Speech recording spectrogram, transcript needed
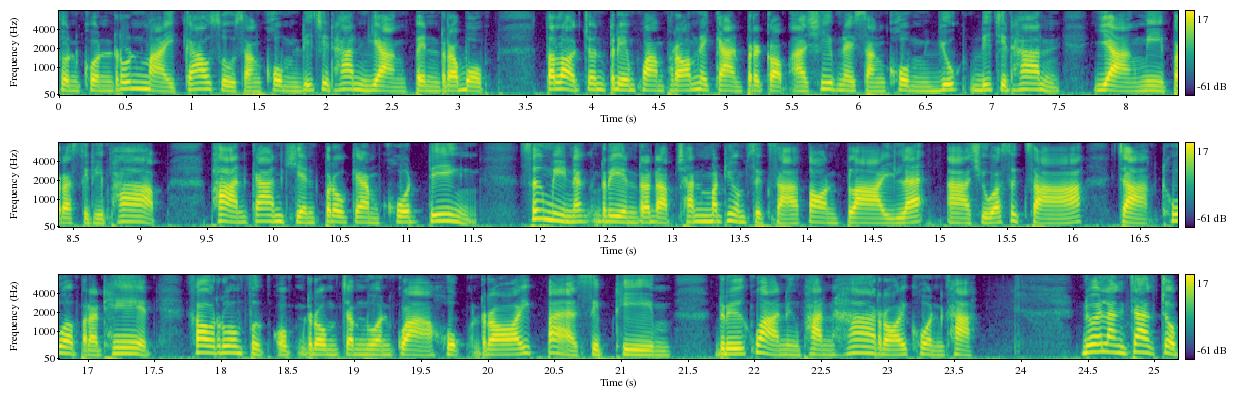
ชนคนรุ่นใหม่ก้าวสู่สังคมดิจิทัลอย่างเป็นระบบ ตลอดจนเตรียมความพร้อมในการประกอบอาชีพในสังคมยุคดิจิทัล อย่างมีประสิทธิภาพ ผ่านการเขียนโปรแกรมโคดดิ้งซึ่งมีนักเรียนระดับชั้นมัธยมศึกษาตอนปลาย และอาชีวศึกษาจากทั่วประเทศ เข้าร่วมฝึกอบรมจำนวนกว่า 680 ทีม หรือกว่า 1,500 คนค่ะโดยหลังจากจบ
